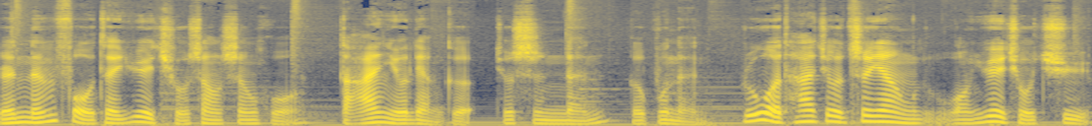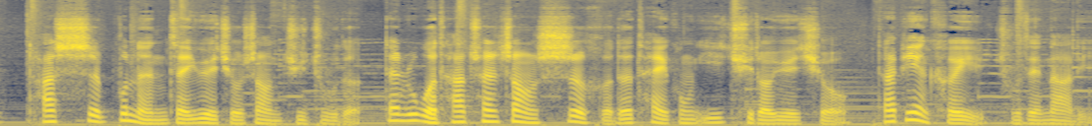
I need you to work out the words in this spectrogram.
人能否在月球上生活？答案有两个，就是能和不能。如果他就这样往月球去，他是不能在月球上居住的。但如果他穿上适合的太空衣去到月球，他便可以住在那里。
